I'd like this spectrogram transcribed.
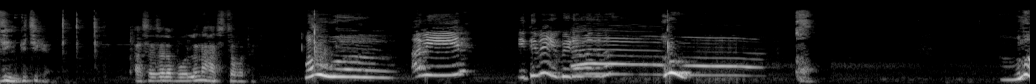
झिंग चिकन असं जरा बोललं ना हसतं होतं अवीर इथे बघ व्हिडिओमध्ये बघ. अबू.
